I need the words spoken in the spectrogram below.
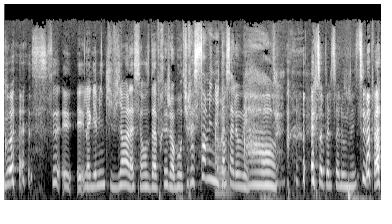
Et, et la gamine qui vient à la séance d'après, genre bon, tu restes 5 minutes, Ah ouais, hein. Salomé. Oh. Elle s'appelle Salomé. C'est pas.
